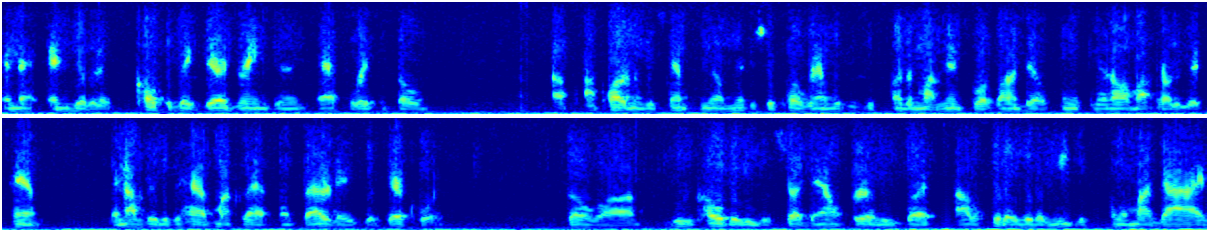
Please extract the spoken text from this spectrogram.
and that, and be able to cultivate their dreams and aspirations. So. I, I partnered with Champ Young Mentorship Program, which is under my mentor, Vondell Kingston, and all my brothers at Champ and I was able to have my class on Saturdays with their course. So uh, due to COVID, we were shut down early, but I was still able to meet with some of my guys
